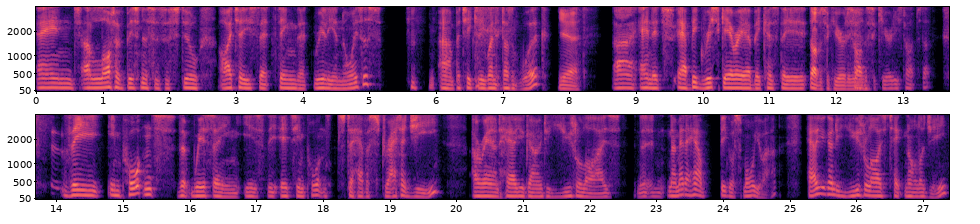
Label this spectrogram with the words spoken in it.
And a lot of businesses are still IT's that thing that really annoys us, um, particularly when it doesn't work. Yeah, Uh, and it's our big risk area because they're cybersecurity. yeah. cybersecurity type stuff. The importance that we're seeing is the its importance to have a strategy around how you're going to utilize, no matter how big or small you are, how you're going to utilize technology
